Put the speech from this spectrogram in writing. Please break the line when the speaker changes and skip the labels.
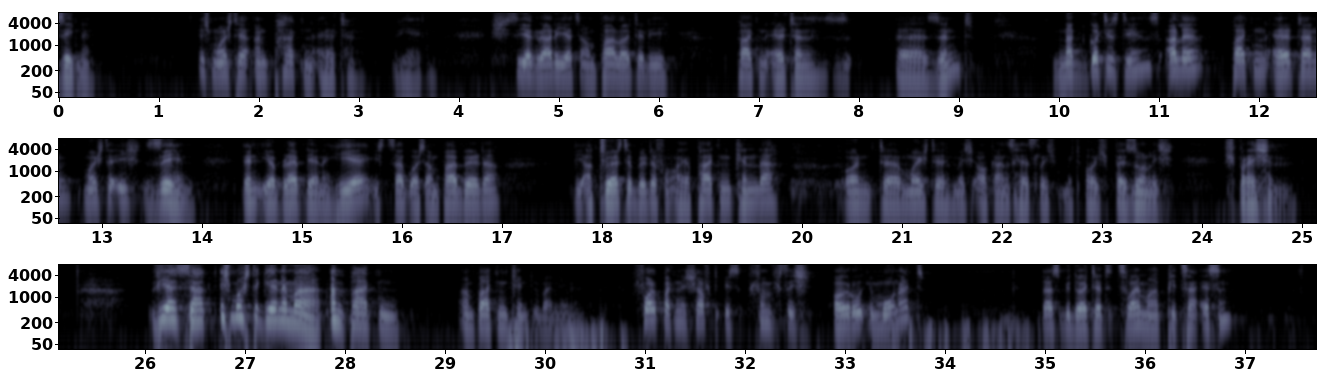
segnen. Ich möchte ein Pateneltern werden. Ich sehe gerade jetzt ein paar Leute, die Pateneltern äh, sind. Nach Gottesdienst, alle Pateneltern möchte ich sehen. Denn ihr bleibt dann hier. Ich zeige euch ein paar Bilder, die aktuellsten Bilder von euren Patenkindern und äh, möchte mich auch ganz herzlich mit euch persönlich sprechen. Wer sagt, ich möchte gerne mal ein, Paten, ein Patenkind übernehmen? Vollpatenschaft ist 50 Euro im Monat. Das bedeutet zweimal Pizza essen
